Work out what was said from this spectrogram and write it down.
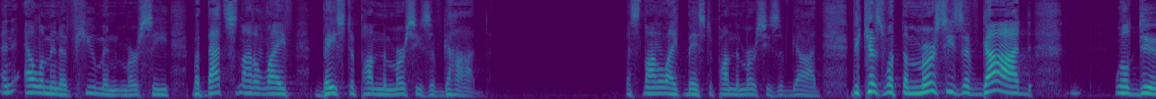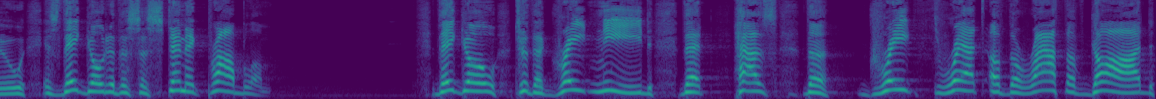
an element of human mercy, but that's not a life based upon the mercies of God. That's not a life based upon the mercies of God. Because what the mercies of God will do is they go to the systemic problem. They go to the great need that has the great threat of the wrath of God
